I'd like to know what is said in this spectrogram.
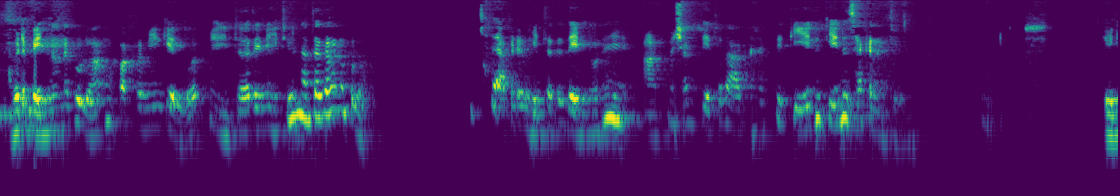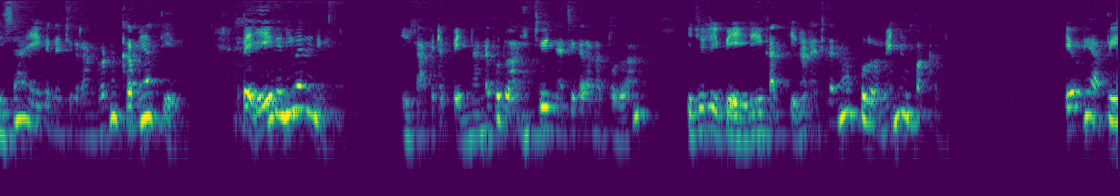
අපිට පෙන්වන්න පුළුවන් උපක්‍රමයෙන් කෙරුවොත් මේ නිතරම හිතින් නැතර කරන්න පුළුවන්. ඉතින් අපිට හිතට දෙන්න ඕනේ ආත්ම ශක්තිය තුළ ආත්ම ශක්තිය තියෙන තියෙන සැක නැති. ඒ නිසා ඒක නැති කරන්න ඕන ක්‍රමයක් තියෙනවා. හැබැයි ඒක නිවන නෙමෙයි. ඒක අපිට පෙන්වන්න පුළුවන් හිතුවේ නැති කරන්න පුළුවන්. ඉතිලි බේරි එකක් තියෙනවා නැති කරන්න පුළුවන් මෙන්න උපක්‍රම. ඒ වගේ අපි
